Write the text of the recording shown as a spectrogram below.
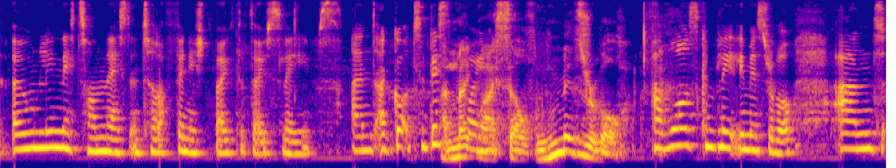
to only knit on this until I've finished both of those sleeves. And I got to this And make myself miserable. I was completely miserable, and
